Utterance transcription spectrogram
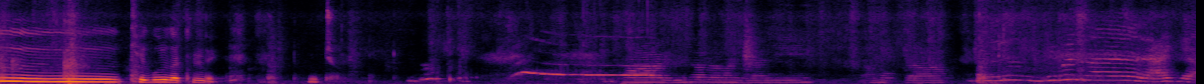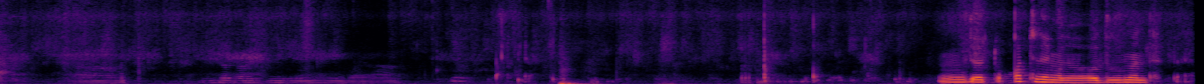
으 개구리 같은데 엄청 음, 이제 똑같이 생겨서 누우면 된다요.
